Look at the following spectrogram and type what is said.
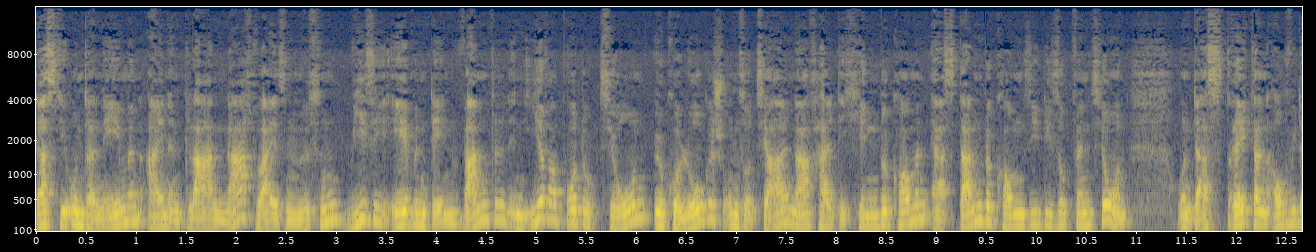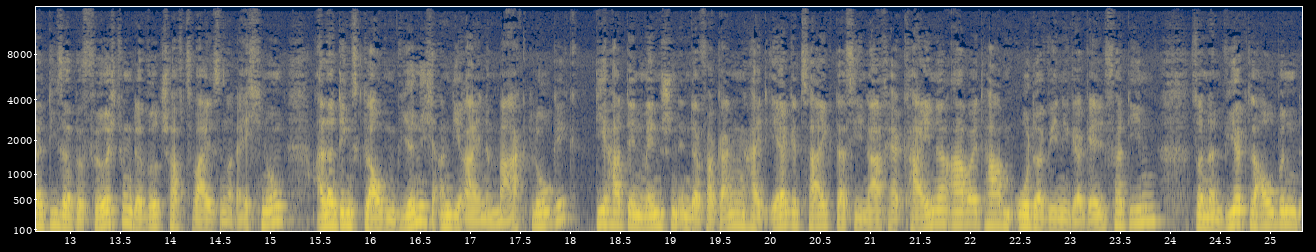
dass die Unternehmen einen Plan nachweisen müssen, wie sie eben den Wandel in ihrer Produktion ökologisch und sozial nachhaltig hinbekommen. Erst dann bekommen sie die Subvention. Und das trägt dann auch wieder dieser Befürchtung der Wirtschaftsweisen Rechnung. Allerdings glauben wir nicht an die reine Marktlogik. Die hat den Menschen in der Vergangenheit eher gezeigt, dass sie nachher keine Arbeit haben oder weniger Geld verdienen, sondern wir glauben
